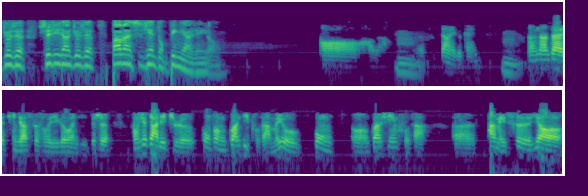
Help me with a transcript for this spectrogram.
就是实际上就是八万四千种病呀，人有，哦，好的，嗯这样一个概念。嗯，那那再请教师傅一个问题，就是同学家里只供奉观地菩萨，没有供呃观世音菩萨。呃，他每次要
